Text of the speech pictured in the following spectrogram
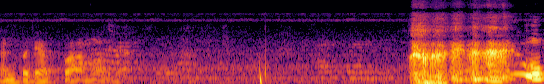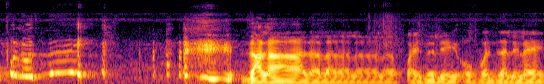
गणपती अप्पा मोरया. ओपन होत झाला झाला झाला झाला. फायनली ओपन झालेला आहे.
